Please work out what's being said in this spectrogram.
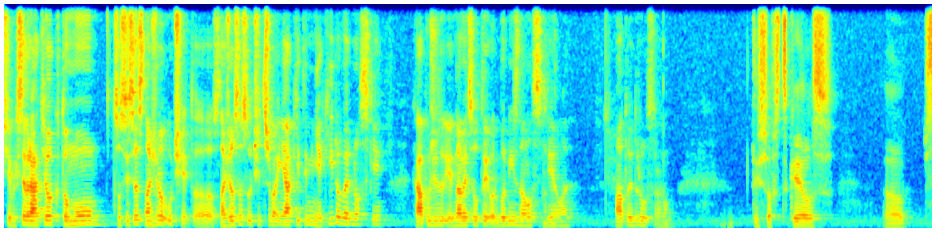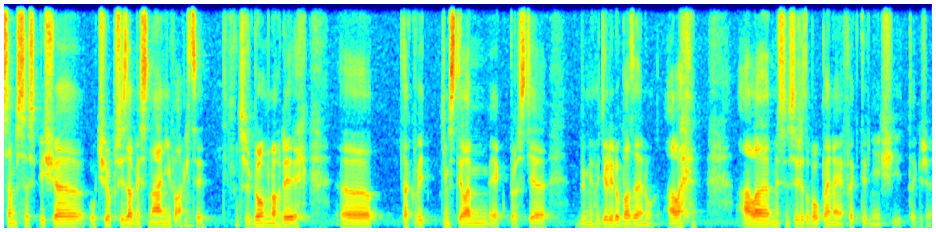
Ještě bych se vrátil k tomu, co jsi se snažil učit. Eh, Snažil se učit třeba i nějaký ty měkké dovednosti? Chápu, že jedna věc jsou ty odborné znalosti, mm-hmm. ale má to i druhou stranu. Ty soft skills uh, jsem se spíše učil při zaměstnání v akci, což bylo mnohdy uh, takový tím stylem, jak prostě by mi hodili do bazénu, ale, ale myslím si, že to bylo úplně nejefektivnější, takže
